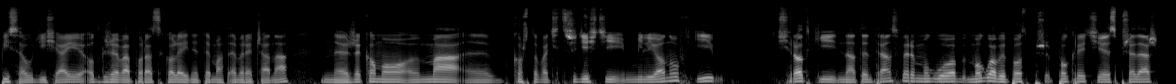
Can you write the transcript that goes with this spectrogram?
pisał dzisiaj, odgrzewa po raz kolejny temat Emreczana. Rzekomo ma kosztować 30 milionów i środki na ten transfer mogłoby, mogłaby pokryć sprzedaż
